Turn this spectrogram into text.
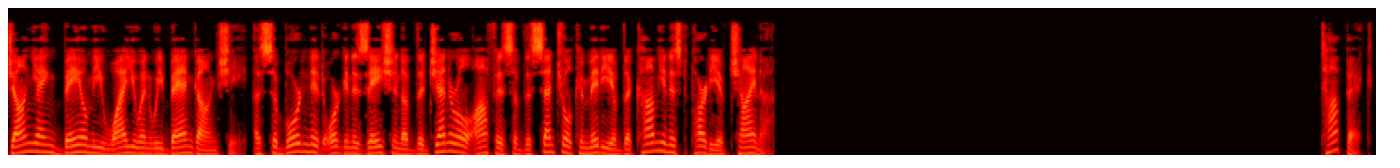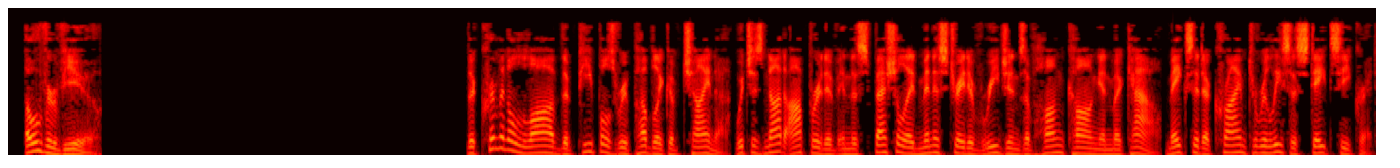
Zhongyang Baomi Weiyuanwei Bangongshi, a subordinate organization of the General Office of the Central Committee of the Communist Party of China. Overview The criminal law of the People's Republic of China which is not operative in the special administrative regions of Hong Kong and Macau makes it a crime to release a state secret.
